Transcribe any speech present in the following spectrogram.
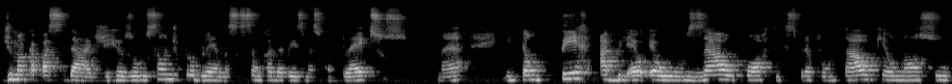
de uma capacidade de resolução de problemas que são cada vez mais complexos, né? Então, ter é, é usar o córtex pré-frontal, que é o nosso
